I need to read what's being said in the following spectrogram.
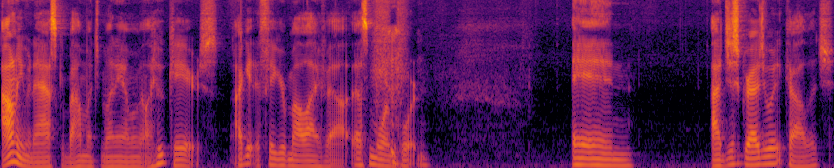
I don't even ask about how much money I'm like. Who cares? I get to figure my life out. That's more important. And I just graduated college.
